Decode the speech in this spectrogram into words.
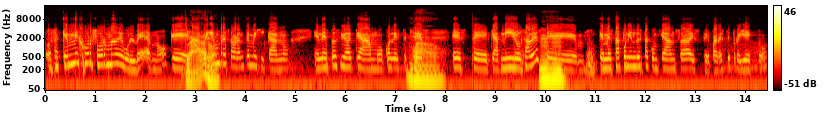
o sea, qué mejor forma de volver, ¿no? Que abrir un restaurante mexicano en esta ciudad que amo, con este chef este que admiro, ¿sabes? Eh, que me está poniendo esta confianza este para este proyecto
